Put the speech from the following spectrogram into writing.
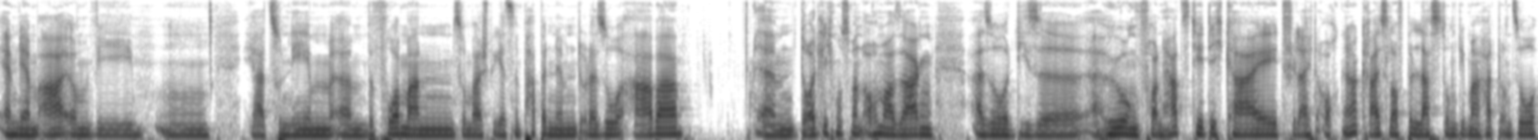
MDMA irgendwie mh, mm, ja zu nehmen, ähm, bevor man zum Beispiel jetzt eine Pappe nimmt oder so, aber ähm, deutlich muss man auch mal sagen, also diese Erhöhung von Herztätigkeit, vielleicht auch ja, Kreislaufbelastung, die man hat und so,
